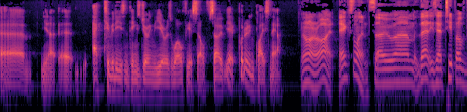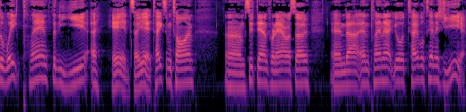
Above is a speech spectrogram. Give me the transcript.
uh, you know, uh, activities and things during the year as well for yourself. So yeah, put it in place now. All right, excellent. So um, that is our tip of the week. Plan for the year ahead. So yeah, take some time, um, sit down for an hour or so, and uh, and plan out your table tennis year.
